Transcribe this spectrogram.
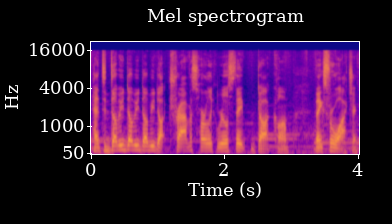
head to www.travishawrylukrealestate.com. Thanks for watching.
